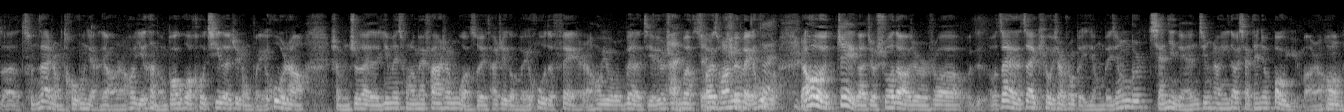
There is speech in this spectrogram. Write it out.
呃存在这种偷工减料，然后也可能包括后期的这种维护上什么之类的，因为从来没发生过，所以它这个维护的费，然后又为了节约成本，所以从来没维护过。然后这个就说到就是说，我再再 Q 一下说北京，北京不是前几年经常一到夏天就暴雨嘛，然后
